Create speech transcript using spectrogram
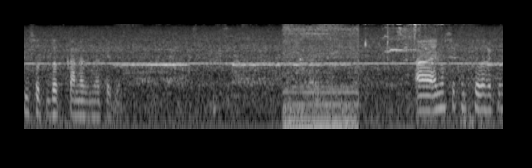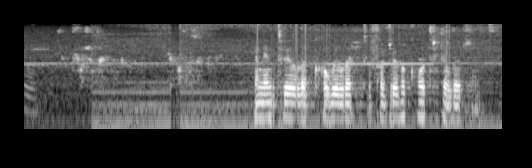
começou tudo a tocar na, na TV. Ah, eu não sei quanto ele acabou. Tenente Wheeler com o Wheeler que tu fores, eu vou com outro Wheeler, gente.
